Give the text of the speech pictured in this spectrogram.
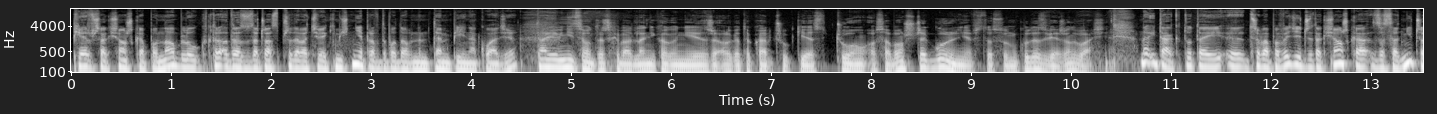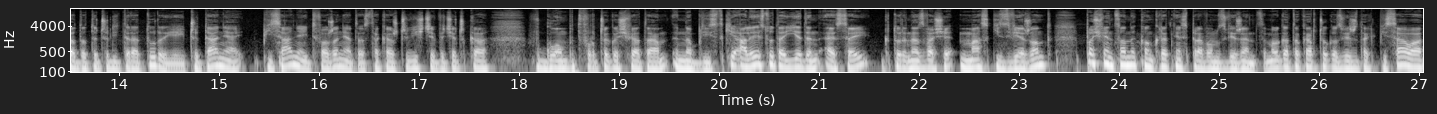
Pierwsza książka po Noblu, która od razu zaczęła sprzedawać się w jakimś nieprawdopodobnym tempie i nakładzie. Tajemnicą też chyba dla nikogo nie jest, że Olga Tokarczuk jest czułą osobą, szczególnie w stosunku do zwierząt właśnie. No i tak, tutaj y, trzeba powiedzieć, że ta książka zasadniczo dotyczy literatury, jej czytania, pisania i tworzenia. To jest taka rzeczywiście wycieczka w głąb twórczego świata noblistki, ale jest tutaj jeden esej, który nazywa się Maski zwierząt, poświęcony konkretnie sprawom zwierzęcym. Olga Tokarczuk o zwierzętach pisała,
